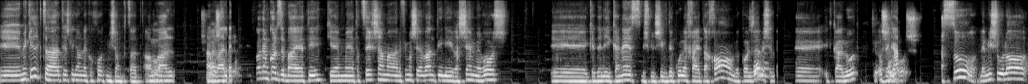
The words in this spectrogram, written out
אה, מכיר קצת, יש לי גם לקוחות משם קצת, אבל אבל-. קודם כל זה בעייתי, כי הם, אה, אתה צריך שם, לפי מה שהבנתי, להירשם מראש כדי להיכנס, בשביל שיבדקו לך את החום וכל זה. ושל אה, התקהלות. תירשם וגם- מראש. אסור, למי שהוא לא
